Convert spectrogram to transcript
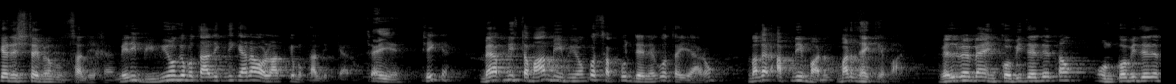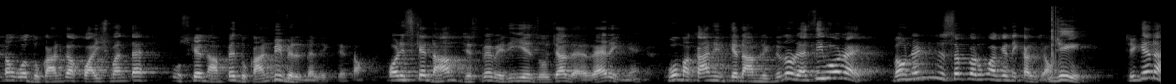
के रिश्ते में मुंसलिक है। मेरी बीवियों के मुतालिक नहीं कह रहा औलाद के मुतालिक कह रहा हूँ। चाहिए ठीक है? मैं अपनी तमाम बीवियों को सब कुछ देने को तैयार हूँ मगर अपनी मर, मरने के बाद। विल में मैं इनको भी दे देता हूँ उनको भी दे देता हूँ वो दुकान का ख्वाहिश बनता है उसके नाम पे दुकान भी विल में लिख देता हूँ। और इसके नाम जिसमें मेरी ये जोजा रह, रह रही हैं वो मकान इनके नाम लिख देता हूँ। रहती वो रहे। मैं उन्हें नहीं डिस्टर्ब करूँगा कि निकल जाओ जी। ठीक है ना?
